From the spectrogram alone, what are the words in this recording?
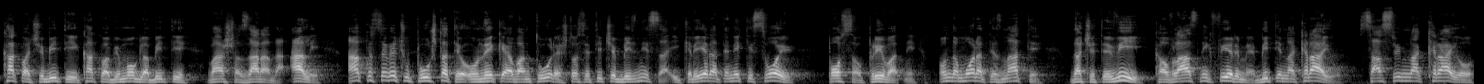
kakva će biti i kakva bi mogla biti vaša zarada. Ali, ako se već upuštate u neke avanture što se tiče biznisa i kreirate neki svoj posao privatni, onda morate znati da ćete vi kao vlasnik firme biti na kraju, sasvim na kraju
